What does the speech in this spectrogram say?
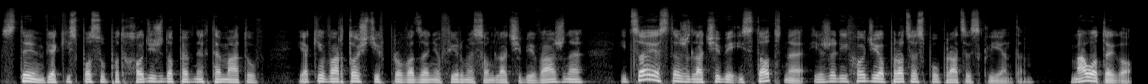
z tym, w jaki sposób podchodzisz do pewnych tematów, jakie wartości w prowadzeniu firmy są dla Ciebie ważne i co jest też dla Ciebie istotne, jeżeli chodzi o proces współpracy z klientem. Mało tego,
